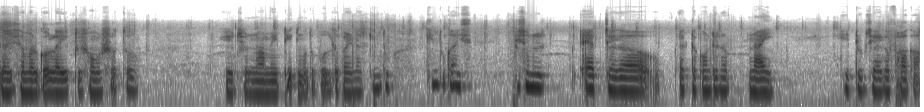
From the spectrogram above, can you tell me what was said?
গাইস আমার গলায় একটু সমস্যা তো। এর জন্য আমি ঠিক মতো বলতে পারি না। কিন্তু কিন্তু গাইস পিছনের এক জায়গা, একটা কন্টেনার নাই। এটুক জায়গা ফাঁকা।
